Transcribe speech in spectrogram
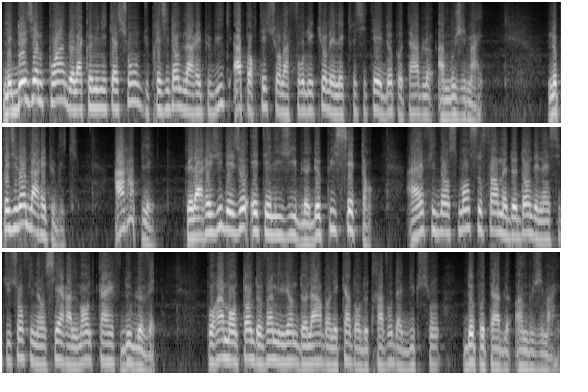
Le deuxième point de la communication du président de la République a porté sur la fourniture d'électricité et d'eau potable à Mbujimaï. Le président de la République a rappelé que la Régie des eaux est éligible depuis sept ans à un financement sous forme de don de l'institution financière allemande KfW pour un montant de 20 millions de dollars dans les cadres de travaux d'adduction d'eau potable en Bujimaï.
